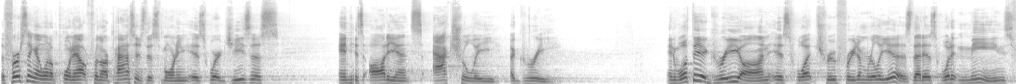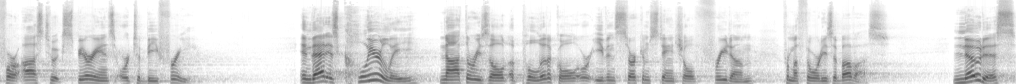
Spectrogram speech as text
The first thing I want to point out from our passage this morning is where Jesus and his audience actually agree. And what they agree on is what true freedom really is. That is, what it means for us to experience or to be free. And that is clearly not the result of political or even circumstantial freedom from authorities above us. Notice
